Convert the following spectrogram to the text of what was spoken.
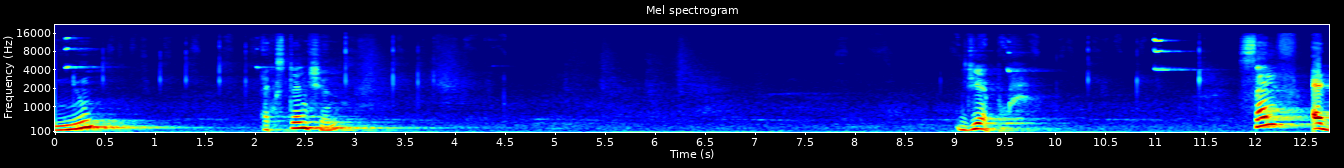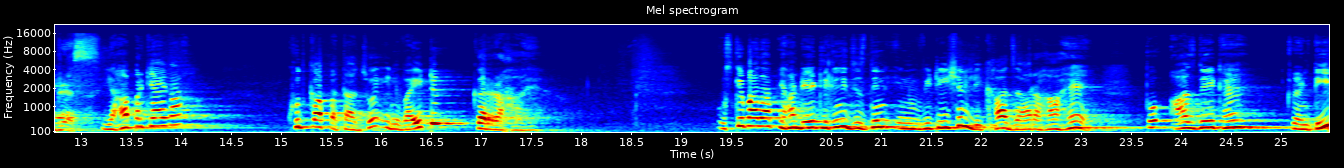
new extension Jaipur self address यहाँ पर क्या आएगा? खुद का पता जो इनवाइट कर रहा है। उसके बाद आप यहाँ डेट लिखेंगे, जिस दिन इनविटेशन लिखा जा रहा है। तो आज डेट है twenty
